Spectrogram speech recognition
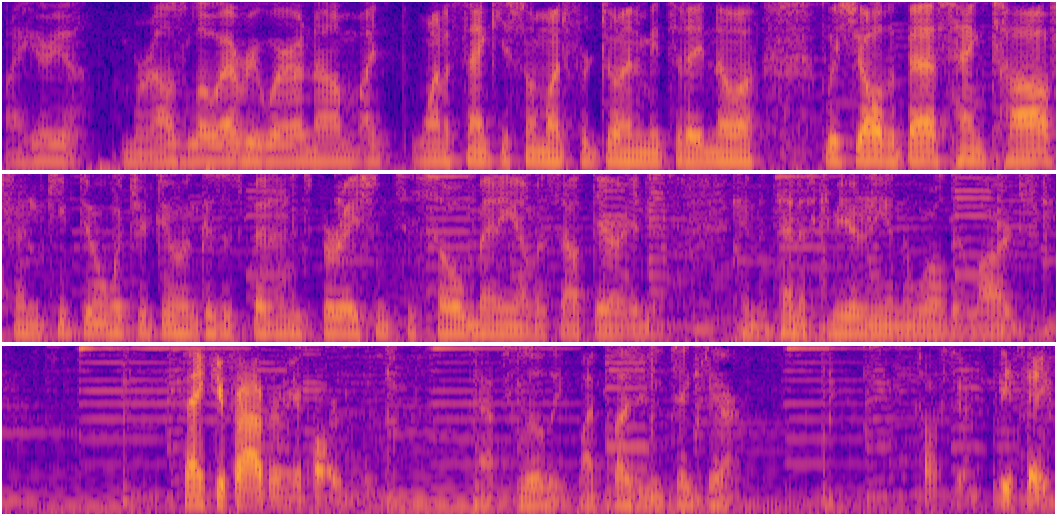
I hear you. Morale's low everywhere, and um, I want to thank you so much for joining me today, Noah. Wish you all the best. Hang tough and keep doing what you're doing because it's been an inspiration to so many of us out there in the, in the tennis community and the world at large. Thank you for having me a part of this. Absolutely, my pleasure. You take care. Talk soon. Be safe.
